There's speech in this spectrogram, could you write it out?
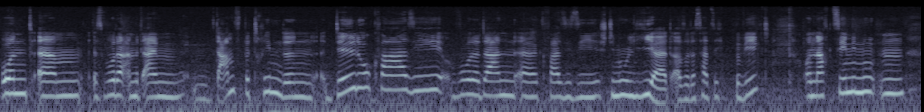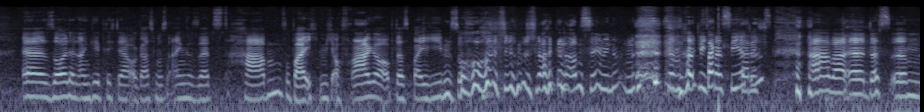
Und ähm, es wurde mit einem dampfbetriebenen Dildo quasi, wurde dann äh, quasi sie stimuliert. Also das hat sich bewegt und nach zehn Minuten äh, soll dann angeblich der Orgasmus eingesetzt haben. Wobei ich mich auch frage, ob das bei jedem so genau in zehn Minuten wirklich Zack, passiert fertig. ist. Aber äh, das ähm,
